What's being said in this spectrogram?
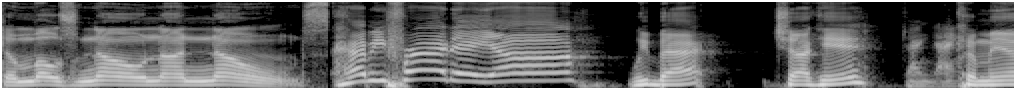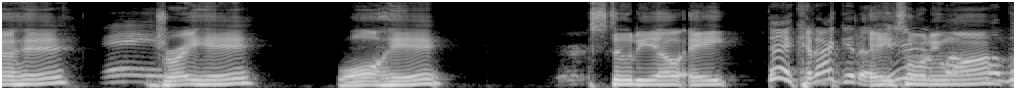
the most known unknowns. Happy Friday, y'all. We back. Chuck here. Camille here. Hey. Dre here. Wall here. Studio 8. Hey, can I get a 821?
